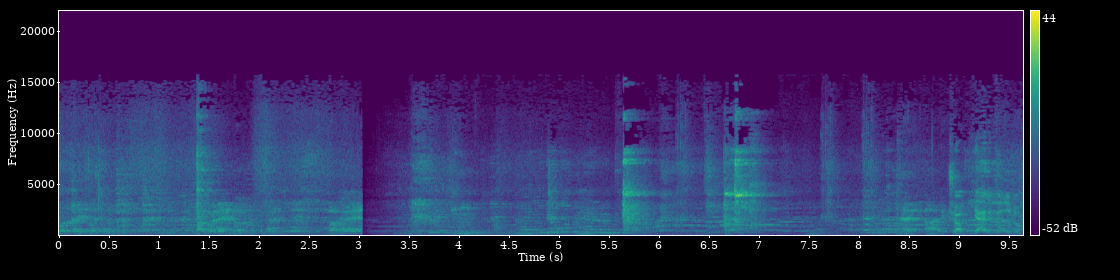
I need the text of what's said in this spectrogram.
Buradayız efendim. Kameraya doğru. Kameraya. evet harika. Çok gel bir durum.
